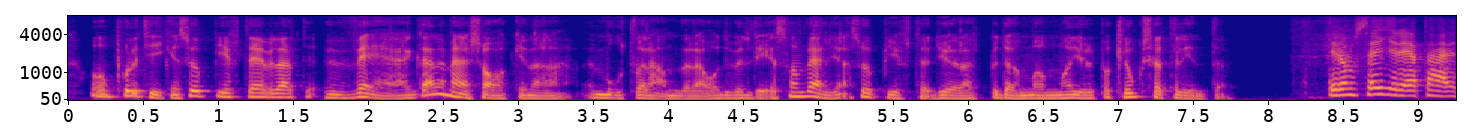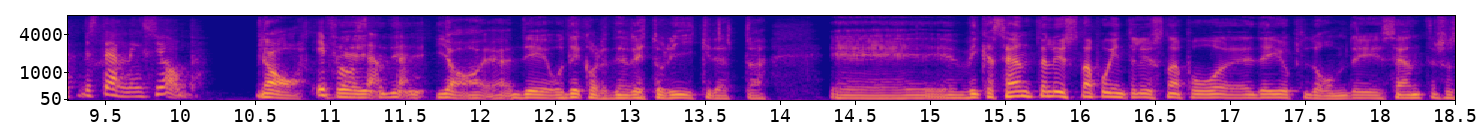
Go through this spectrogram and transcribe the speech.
Och politikens uppgift är väl att väga de här sakerna mot varandra och det är väl det som väljarnas uppgift är att göra, att bedöma om man gör det på klokt sätt eller inte. Det de säger är att det här är ett beställningsjobb. Ja, det, det, ja det, och det är klart att det är en retorik i detta. Eh, vilka Centern lyssnar på och inte lyssnar på, eh, det är upp till dem. Det är Centern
